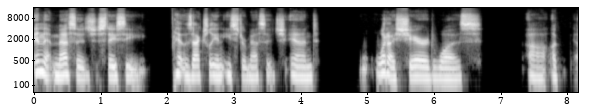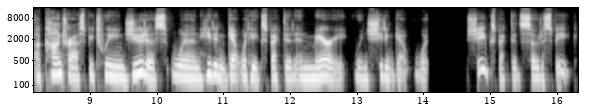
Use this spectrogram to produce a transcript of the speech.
in that message, Stasi, it was actually an Easter message, and what I shared was uh, a, a contrast between Judas when he didn't get what he expected and Mary when she didn't get what she expected, so to speak.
